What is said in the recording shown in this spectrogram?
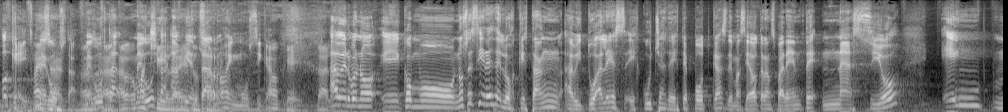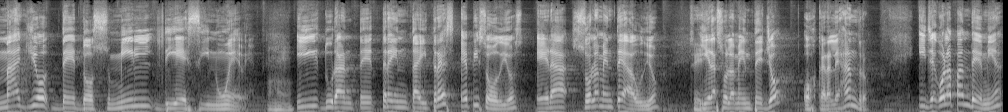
Ok, me gusta. Me gusta, me gusta ahí, ambientarnos en música. Ok, dale. A ver, bueno, eh, como no sé si eres de los que están habituales escuchas de este podcast, demasiado transparente, nació en mayo de 2019. Y durante 33 episodios era solamente audio Sí. y era solamente yo, Oscar Alejandro. Y llegó la pandemia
